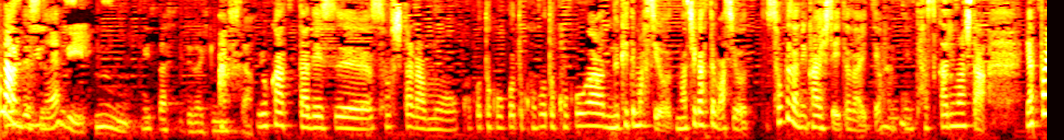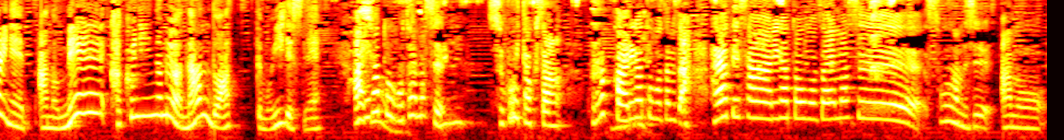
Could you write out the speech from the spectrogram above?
うなんですねゆっく。り、うん、見させていただきました。よかったです。そしたらもう、こことこことこことここが抜けてますよ。間違ってますよ。即座に返していただいて、本当に助かりました。やっぱりね、あの、目、確認の目は何度あってもいいですね。ありがとうございます。すごいたくさん。ブラックありがとうございます。あ、はやてさんありがとうございます。そうなんです。あの、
